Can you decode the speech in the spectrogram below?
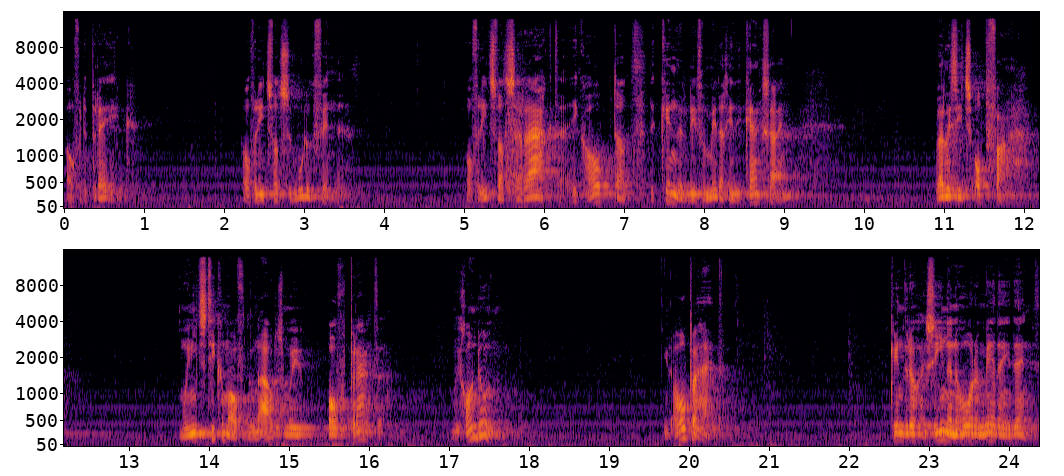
Over de preek. Over iets wat ze moeilijk vinden. Over iets wat ze raakte. Ik hoop dat de kinderen die vanmiddag in de kerk zijn, wel eens iets opvangen. Moet je niet stiekem over doen, ouders, moet je over praten. Moet je gewoon doen. In openheid. Kinderen zien en horen meer dan je denkt.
